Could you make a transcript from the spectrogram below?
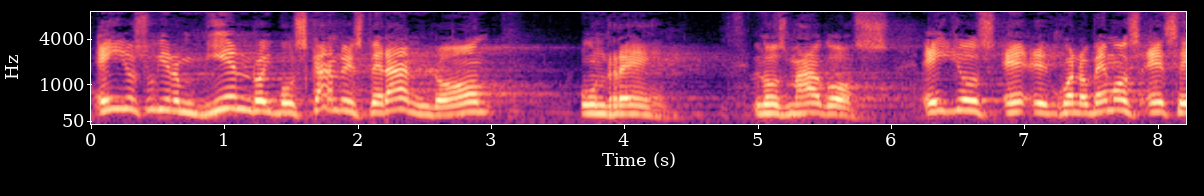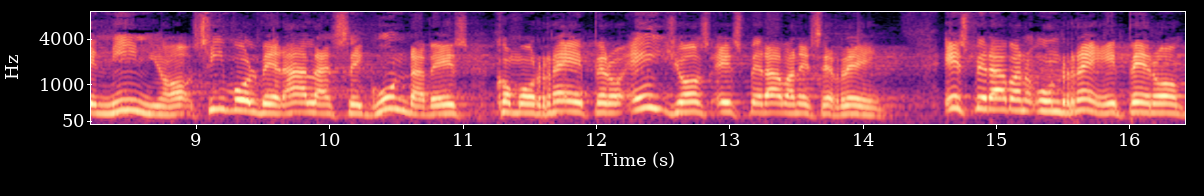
Ellos estuvieron viendo y buscando, esperando un rey. Los magos, ellos, eh, eh, cuando vemos ese niño, sí volverá la segunda vez como rey, pero ellos esperaban ese rey. Esperaban un rey, pero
